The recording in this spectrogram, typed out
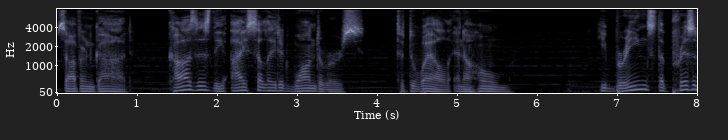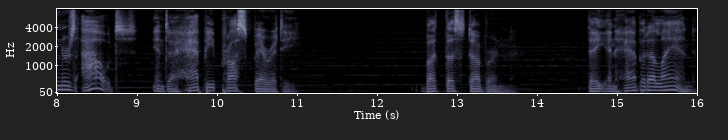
Sovereign God causes the isolated wanderers to dwell in a home. He brings the prisoners out into happy prosperity. But the stubborn, they inhabit a land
